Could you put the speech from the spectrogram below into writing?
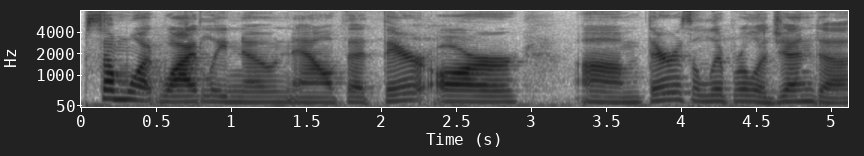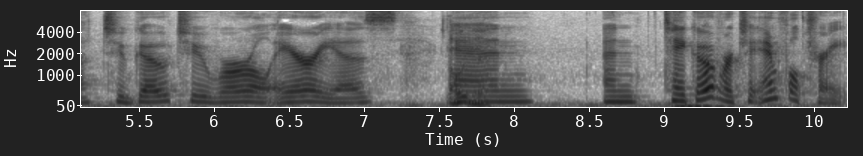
somewhat widely known now that there are um, there is a liberal agenda to go to rural areas Oh, yeah. and and take over to infiltrate.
